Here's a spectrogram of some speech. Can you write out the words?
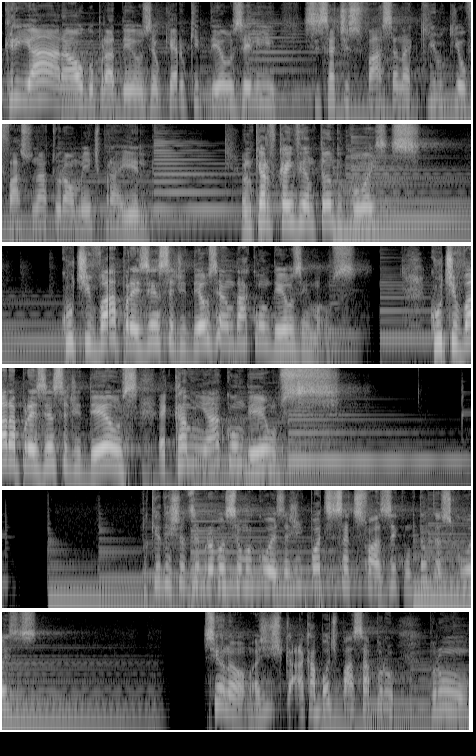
criar algo para Deus. Eu quero que Deus ele se satisfaça naquilo que eu faço naturalmente para Ele. Eu não quero ficar inventando coisas. Cultivar a presença de Deus é andar com Deus, irmãos. Cultivar a presença de Deus é caminhar com Deus. Porque deixa eu dizer para você uma coisa: a gente pode se satisfazer com tantas coisas. Sim ou não? A gente acabou de passar por, por, um,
